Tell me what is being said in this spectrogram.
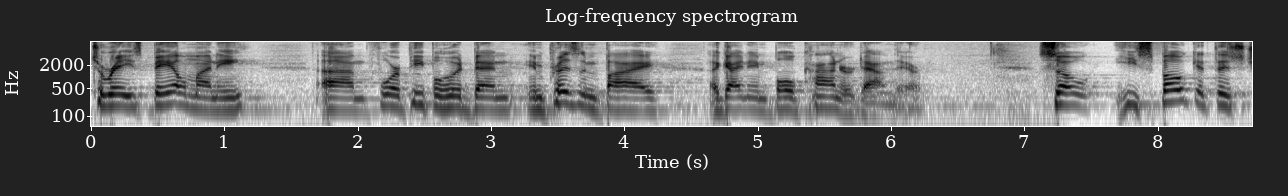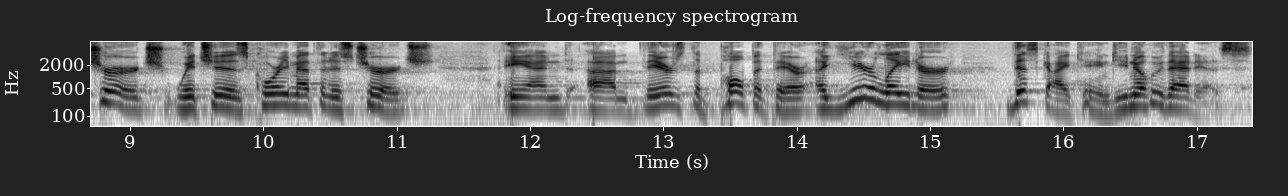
to raise bail money um, for people who had been imprisoned by a guy named Bull Connor down there. So he spoke at this church, which is Cory Methodist Church, and um, there's the pulpit there. A year later, this guy came. Do you know who that is?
